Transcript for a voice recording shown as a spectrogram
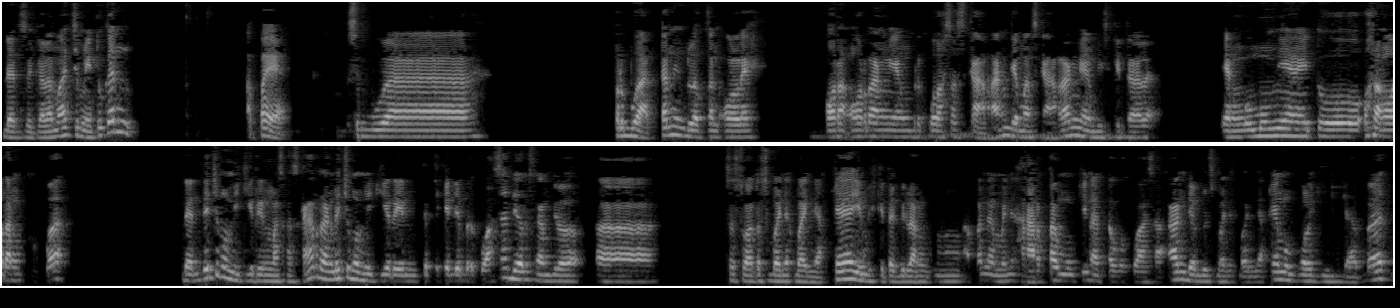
dan segala macam. Itu kan apa ya sebuah perbuatan yang dilakukan oleh orang-orang yang berkuasa sekarang zaman sekarang yang bisa kita yang umumnya itu orang-orang tua. Dan dia cuma mikirin masa sekarang dia cuma mikirin ketika dia berkuasa dia harus ngambil uh, sesuatu sebanyak-banyaknya yang kita bilang hmm, apa namanya harta mungkin atau kekuasaan dia ambil sebanyak-banyaknya mumpung lagi menjabat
